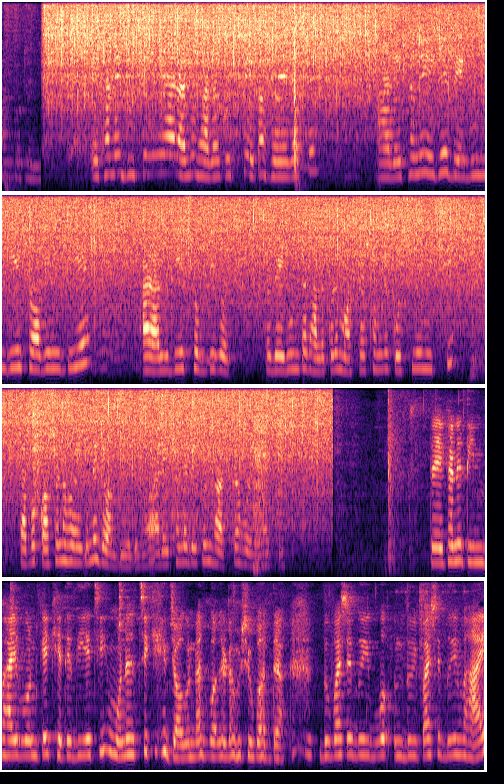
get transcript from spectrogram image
আর কটা এখানে জুচিনি আর আলু ভাজা করছে এটা হয়ে গেছে। আর এখানে এই যে বেগুন দিয়ে সয়াবিন দিয়ে আর আলু দিয়ে সবজি করছি। তো বেগুনটা ভালো করে মশলার সঙ্গে কষিয়ে নিচ্ছি। তারপর কষানো হয়ে গেলে জল দিয়ে দেবো। আর এখানে দেখুন ভাতটা হয়ে গেছে। তো এখানে তিন ভাই বোনকে খেতে দিয়েছি। মনে হচ্ছে কি জগন্নাথ বলরাম সুভদ্রা। দুপাশে দুই দুই পাশে দুই ভাই।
